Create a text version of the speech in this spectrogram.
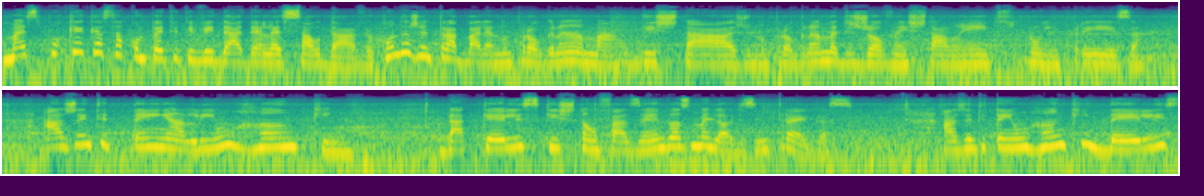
Mas por que, que essa competitividade ela é saudável? Quando a gente trabalha num programa de estágio, num programa de jovens talentos para uma empresa, a gente tem ali um ranking daqueles que estão fazendo as melhores entregas. A gente tem um ranking deles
